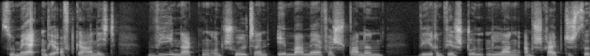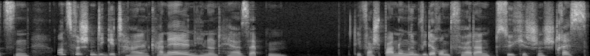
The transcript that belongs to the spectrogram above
So merken wir oft gar nicht, wie Nacken und Schultern immer mehr verspannen, während wir stundenlang am Schreibtisch sitzen und zwischen digitalen Kanälen hin und her seppen. Die Verspannungen wiederum fördern psychischen Stress.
